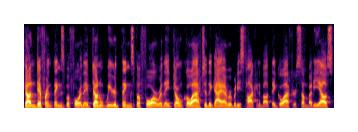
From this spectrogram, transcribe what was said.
done different things before. They've done weird things before where they don't go after the guy everybody's talking about. They go after somebody else.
